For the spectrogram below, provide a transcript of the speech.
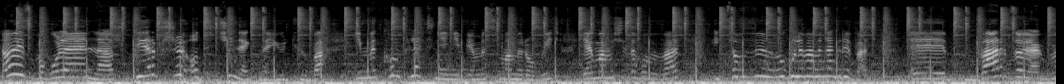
To jest w ogóle nasz pierwszy odcinek na YouTube'a i my kompletnie nie wiemy, co mamy robić, jak mamy się zachowywać i co w ogóle mamy nagrywać. Yy, bardzo jakby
